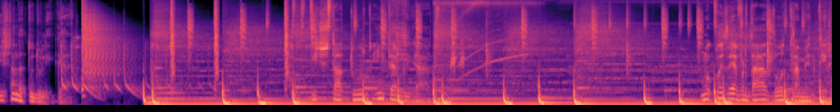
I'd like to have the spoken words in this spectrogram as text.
Isto anda tudo ligado. Isto está tudo interligado. Uma coisa é verdade, outra é mentira.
